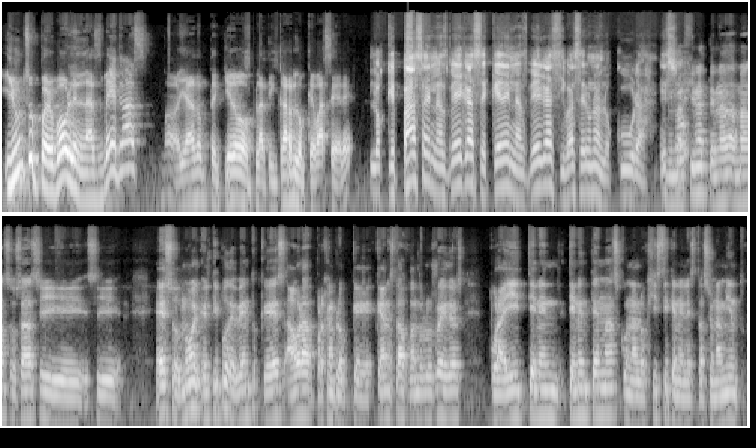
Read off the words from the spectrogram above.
y un Super Bowl en Las Vegas, ya no te quiero platicar lo que va a ser, ¿eh? Lo que pasa en Las Vegas se queda en Las Vegas y va a ser una locura. Imagínate nada más, o sea, si, si eso, ¿no? El, tipo de evento que es ahora, por ejemplo, que, que han estado jugando los Raiders, por ahí tienen, tienen temas con la logística en el estacionamiento,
